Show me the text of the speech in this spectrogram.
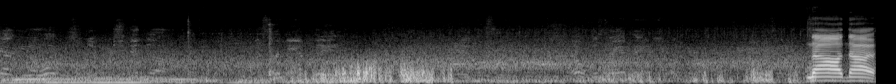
Yeah, you know what? We should get, we should get, uh, this our hand paint. Oh, this hand paint. No, no. I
